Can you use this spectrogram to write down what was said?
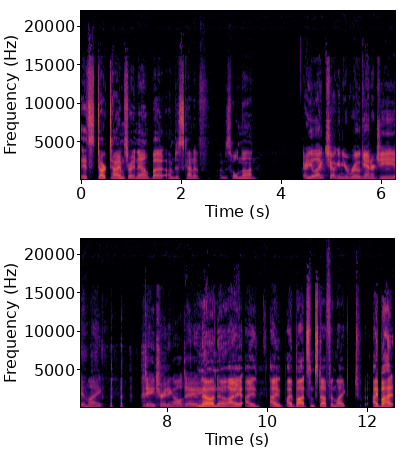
it's dark times right now, but I'm just kind of I'm just holding on. Are you like chugging your Rogue energy and like day trading all day? No, no, I I I, I bought some stuff in like I bought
